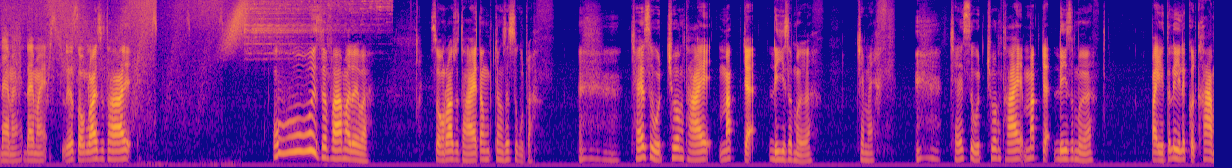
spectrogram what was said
ได้ไหมได้ไหมเหลือสองร้อยสุดท้ายโอ้ยเสื้อฟ้ามาเลยว่ะ สองรอยสุดท้ายต้องต้องใช้สูตรว่ะใช้สูตรช่วงท้ายมักจะดีเสมอ ใช่ไหม ใช้สูตรช่วงท้ายมักจะดีเสมอ ไปอิตาลีแล้วกดข้าม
